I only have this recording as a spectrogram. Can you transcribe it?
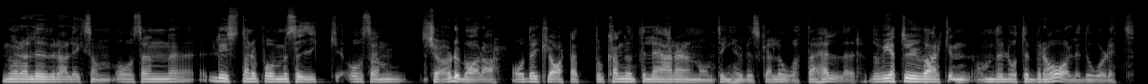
några lurar liksom och sen eh, lyssnar du på musik och sen kör du bara. Och det är klart att då kan du inte lära dig någonting hur det ska låta heller. Då vet du ju varken om det låter bra eller dåligt.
